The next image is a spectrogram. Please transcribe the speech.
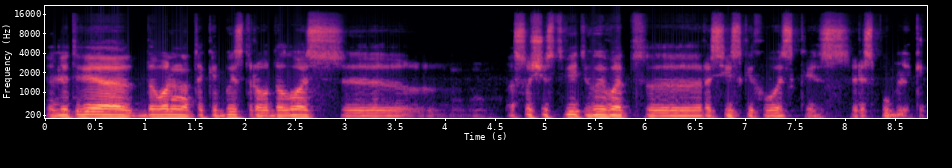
Литве довольно-таки быстро удалось э, осуществить вывод российских войск из республики.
